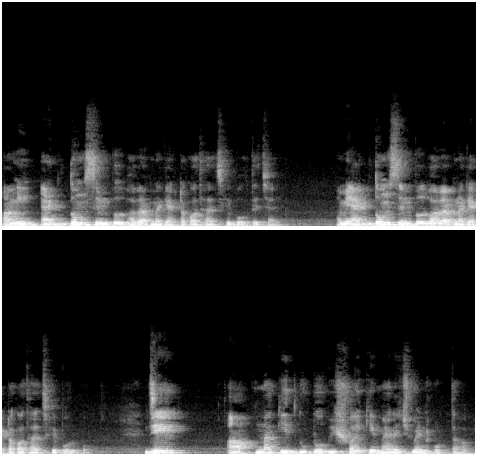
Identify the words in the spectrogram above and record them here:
আমি একদম সিম্পলভাবে আপনাকে একটা কথা আজকে বলতে চাই। আমি একদম সিম্পলভাবে আপনাকে একটা কথা আজকে বলব যে, আপনাকে দুটো বিষয়কে ম্যানেজমেন্ট করতে হবে।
